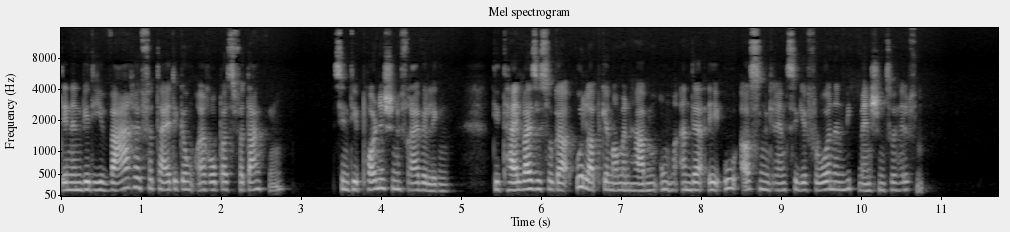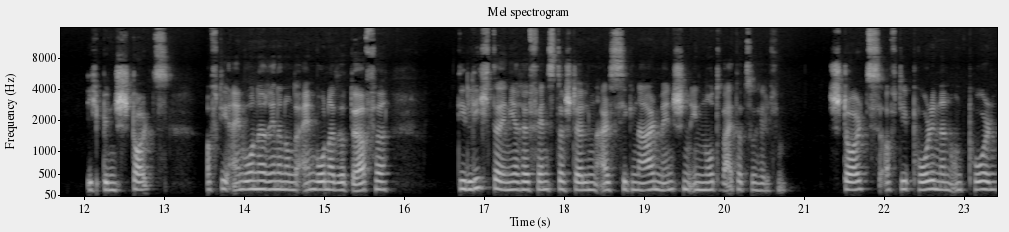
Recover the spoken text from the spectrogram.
denen wir die wahre Verteidigung Europas verdanken, sind die polnischen Freiwilligen, die teilweise sogar Urlaub genommen haben, um an der EU-Außengrenze geflohenen Mitmenschen zu helfen. Ich bin stolz auf die Einwohnerinnen und Einwohner der Dörfer, die Lichter in ihre Fenster stellen als Signal, Menschen in Not weiterzuhelfen. Stolz auf die Polinnen und Polen,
